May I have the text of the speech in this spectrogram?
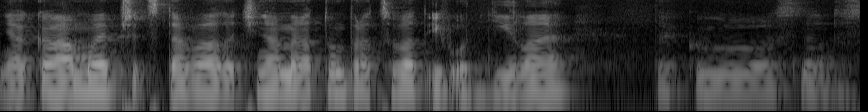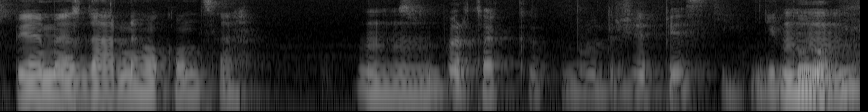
nějaká moje představa, začínáme na tom pracovat i v oddíle, tak snad dospějeme zdárného konce. Mm-hmm. Super, tak budu držet pěstí. Děkuji. Mm-hmm.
